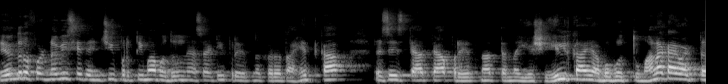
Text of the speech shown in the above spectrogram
देवेंद्र फडणवीस हे त्यांची प्रतिमा बदलण्यासाठी प्रयत्न करत आहेत का? तसेच त्या त्या प्रयत्नात त्यांना यश येईल का? याबाबत तुम्हाला काय वाटतं?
